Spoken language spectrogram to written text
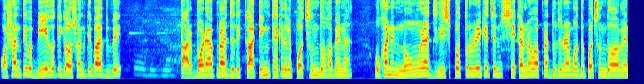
অশান্তি বা বিয়ে হতে গিয়ে অশান্তি বাঁধবে। তারপরে আপনার যদি কাটিং থাকে তাহলে পছন্দ হবে না। ওখানে নোংরা জিনিসপত্র রেখেছেন সেখানেও আপনার দুজনের মধ্যে পছন্দ হবে না।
